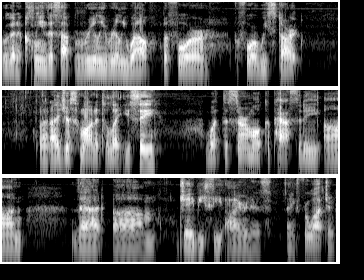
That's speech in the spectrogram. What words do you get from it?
we're going to clean this up really, really well before before we start. But I just wanted to let you see what the thermal capacity on that um, JBC iron is. Thanks for watching.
